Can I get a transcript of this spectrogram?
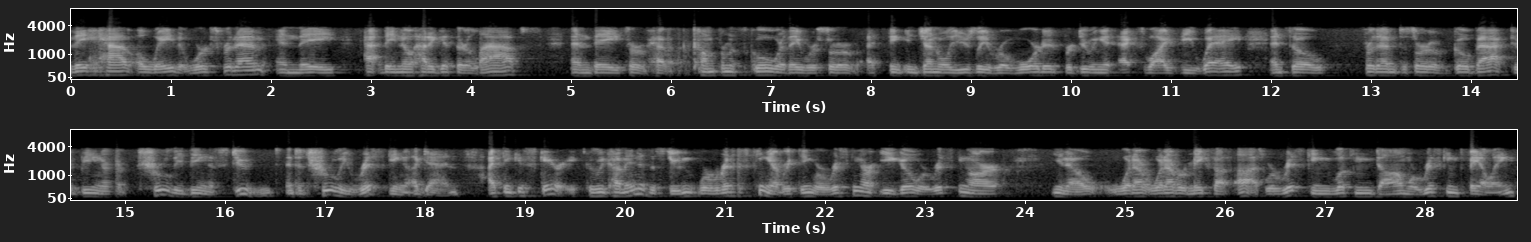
they have a way that works for them, and they they know how to get their laughs, and they sort of have come from a school where they were sort of I think in general usually rewarded for doing it X Y Z way, and so for them to sort of go back to being a truly being a student and to truly risking again, I think is scary. Because we come in as a student, we're risking everything, we're risking our ego, we're risking our, you know, whatever whatever makes us us. We're risking looking dumb, we're risking failing,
